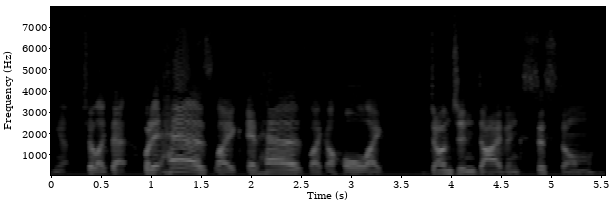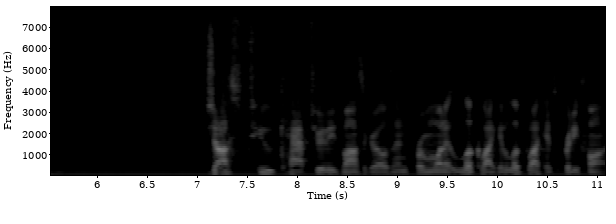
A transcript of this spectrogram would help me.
you know, shit like that. But it has like it has like a whole like dungeon diving system just to capture these monster girls. And from what it looked like, it looked like it's pretty fun.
